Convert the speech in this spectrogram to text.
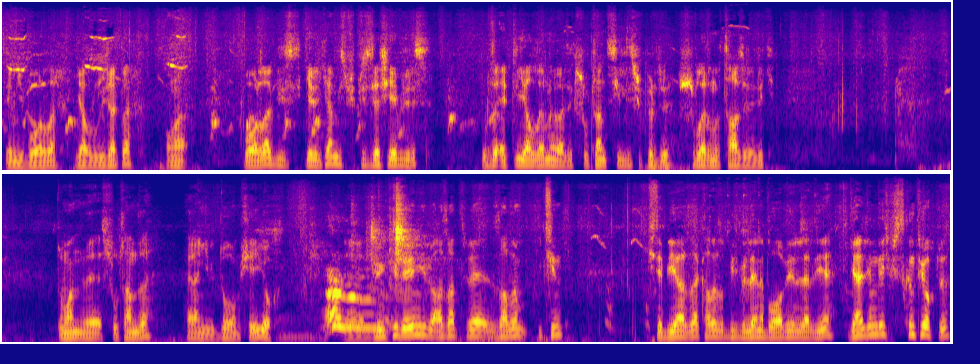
dediğim gibi bu aralar yavrulayacaklar. Ona bu aralar biz gelirken bir sürpriz yaşayabiliriz. Burada etli yallarını verdik. Sultan sildi süpürdü. Sularını tazeledik. Duman ve Sultan'da herhangi bir doğum şeyi yok. Ee, dünkü dediğim gibi Azat ve Zalım için işte bir arada kalır birbirlerine boğabilirler diye. Geldiğimde hiçbir sıkıntı yoktu.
